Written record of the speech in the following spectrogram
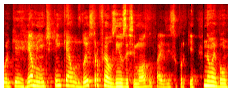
Porque realmente, quem quer os dois troféuzinhos desse modo faz isso porque não é bom.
